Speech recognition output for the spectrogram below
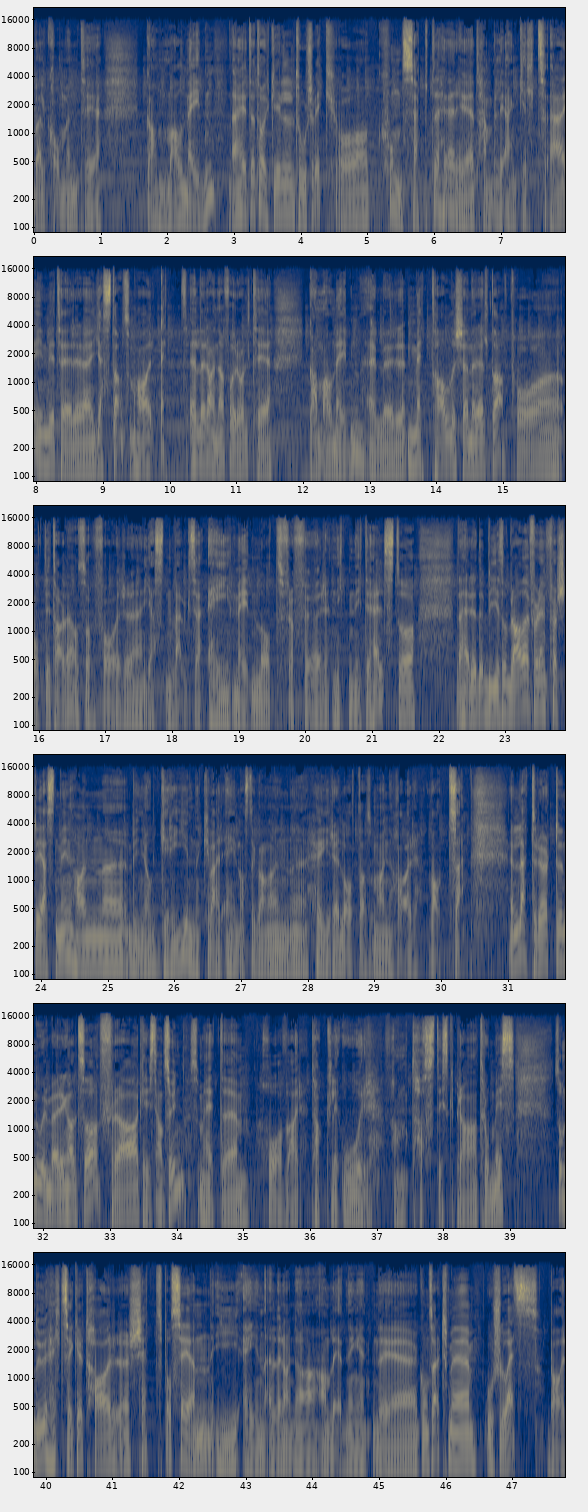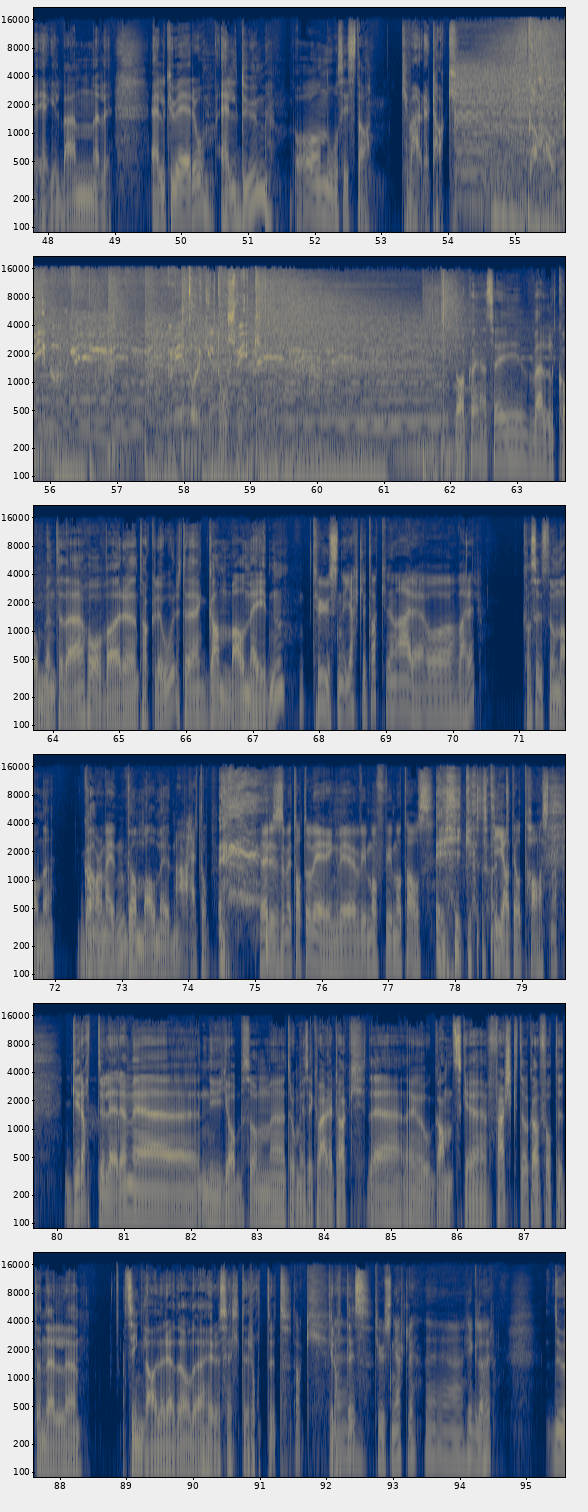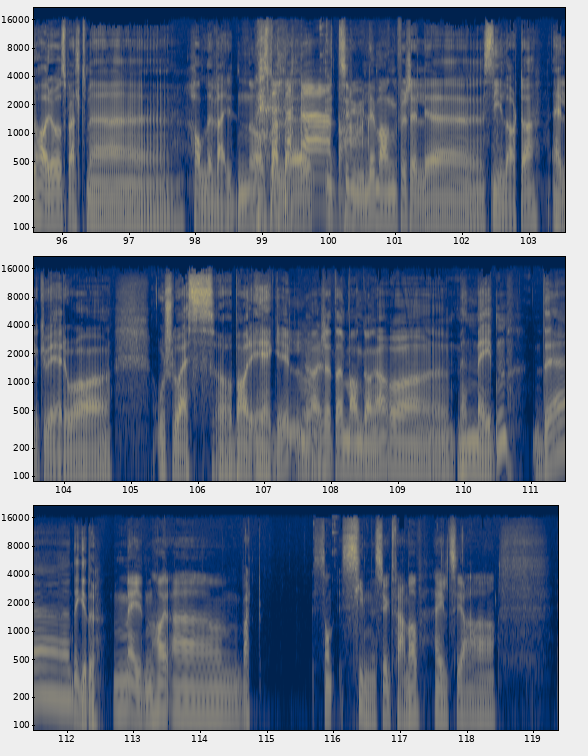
velkommen til Gammal Maiden. Jeg heter Torkil Thorsvik, og konseptet her er temmelig enkelt. Jeg inviterer gjester som har et eller annet forhold til Gammal Maiden, eller metall generelt, da, på 80-tallet. Og så får gjesten velge seg ei Maiden-låt fra før 1990 helst. Og det her det blir så bra, det, for den første gjesten min han eh, begynner å grine hver eneste gang han eh, hører låta som han har valgt seg. En lettrørt nordmøring altså, fra Kristiansund, som heter Håvard Takle Ord. Fantastisk bra trommis som du helt sikkert har sett på scenen i en eller annen anledning, enten det er konsert med Oslo S, Bare Egil Band, eller El Cuero, El Doom, og nå sist da, Kvelertak. Gammal med Torkil Thorsvik. Da kan jeg si velkommen til deg, Håvard Takleord, til Gammal Maiden. Tusen hjertelig takk. Det er en ære å være her. Hva syns du om navnet? Gammal Maiden? Gammal Maiden. Nei, helt topp. Det høres ut som en tatovering vi, vi, må, vi må ta oss. Ikke sant? Tida til å ta snart. Gratulerer med ny jobb som eh, trommis i Kvelertak. Det, det er jo ganske ferskt. Dere har fått ut en del eh, singler allerede, og det høres helt rått ut. Takk. Grattis. Tusen hjertelig. Det er hyggelig å høre. Du har jo spilt med halve verden, og spiller utrolig mange forskjellige stilarter. El Cuero og Oslo S og Bare Egil. Jeg har sett deg mange ganger. Og, men Maiden, det digger du. Maiden har jeg vært sånn sinnssykt fan av helt siden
